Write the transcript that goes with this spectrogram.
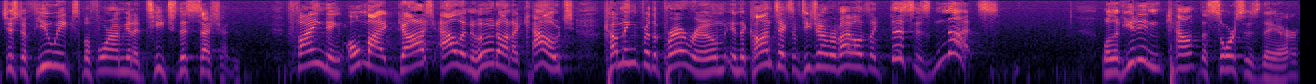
just a few weeks before I'm going to teach this session. Finding, oh my gosh, Allen Hood on a couch coming for the prayer room in the context of teaching on revival. I was like, this is nuts. Well, if you didn't count the sources there,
